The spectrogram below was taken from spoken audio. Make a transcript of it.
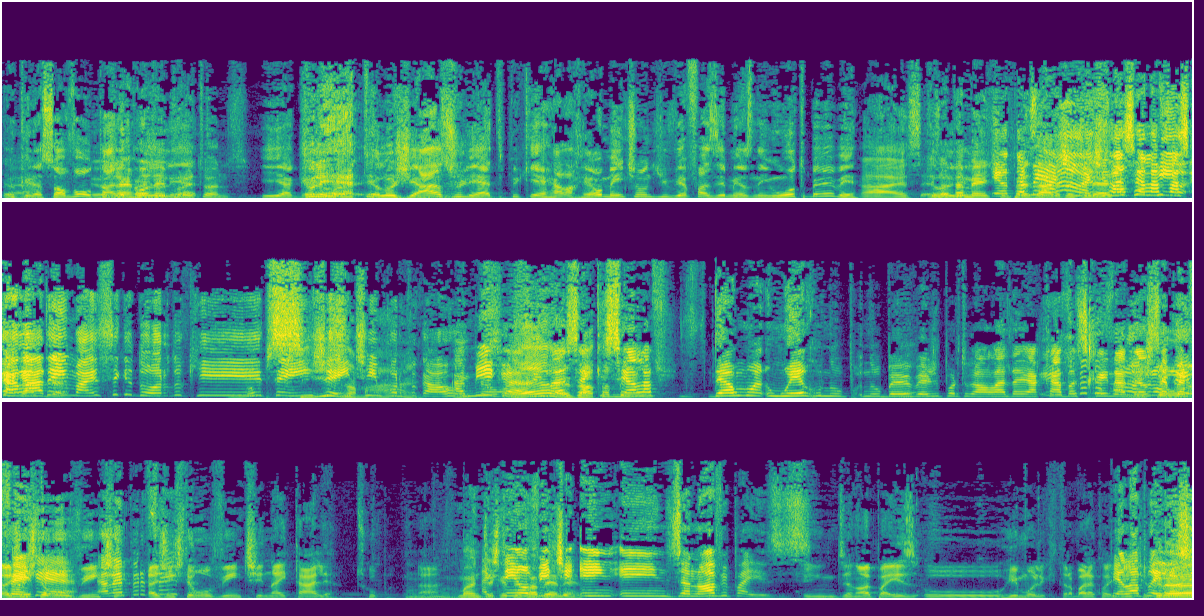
Eu queria só voltar Eu já ali pra enrolei por Juliette. oito anos. E a, Juliette. elogiar a Juliette, porque ela realmente não devia fazer mesmo nenhum outro BBB. Ah, ex- Aquilo ali- exatamente. Eu também da mas Juliette. Mas se ela faz cagada. Ela tem mais seguidor do que Não tem gente em mais. Portugal. Amiga, então- É, mas é que se ela exatamente. der uma- um erro no, no BBB de Portugal lá, daí acaba se reinando. Então, a É, ouvinte, ela é a perfeita. gente tem um ouvinte na Itália. Desculpa, tá? Mande A gente tem ouvinte em, em 19 países. Em 19 países, o Rimoli, que trabalha com a Pela gente... playlist de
